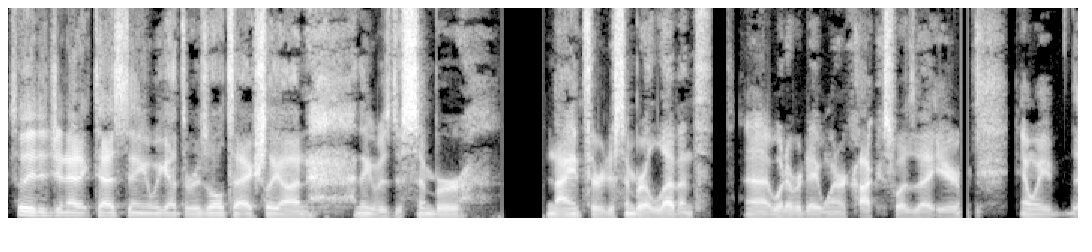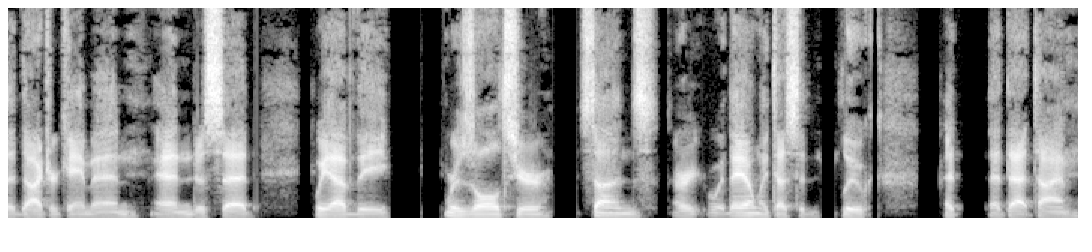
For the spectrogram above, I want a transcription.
So they did genetic testing, and we got the results actually on I think it was December 9th or December 11th, uh, whatever day winter caucus was that year. And we the doctor came in and just said, "We have the results. Your sons, or they only tested Luke at at that time,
